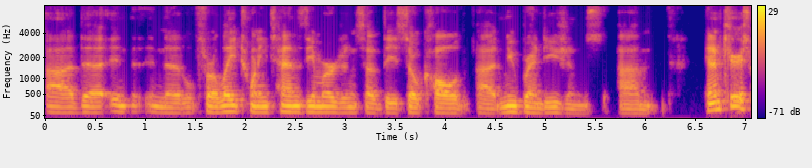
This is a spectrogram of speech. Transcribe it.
uh, the in, in the sort of late 2010s the emergence of the so-called uh, new Brandeisians. Um, and I'm curious,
